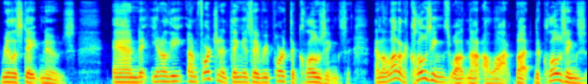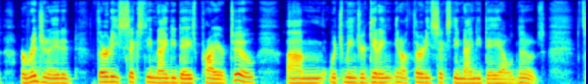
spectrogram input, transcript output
real estate news. And, you know, the unfortunate thing is they report the closings. And a lot of the closings, well, not a lot, but the closings originated 30, 60, 90 days prior to um, which means you're getting, you know, 30, 60, 90 day old news. It's,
